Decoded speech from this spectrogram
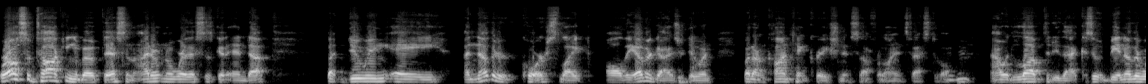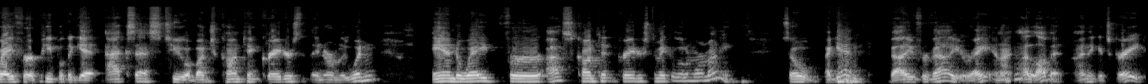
We're also talking about this, and I don't know where this is going to end up, but doing a another course like all the other guys are doing, but on content creation at Self Reliance Festival. Mhm. I would love to do that because it would be another way for people to get access to a bunch of content creators that they normally wouldn't, and a way for us content creators to make a little more money. So again, value for value, right? And I, I love it. I think it's great.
